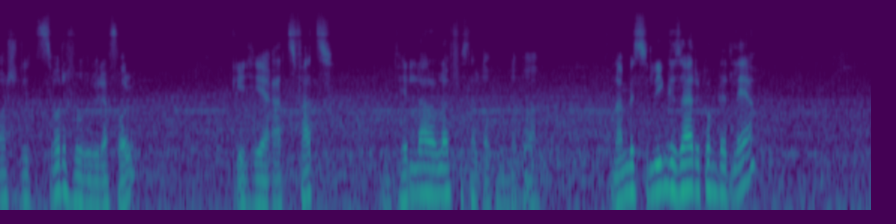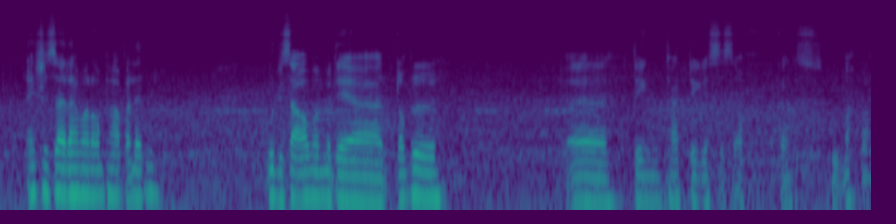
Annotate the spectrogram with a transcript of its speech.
Haben schon die zweite Fuhre wieder voll. Geht hier ratzfatz. Und Hitler läuft es halt auch wunderbar. Und dann ist die linke Seite komplett leer. Rechte Seite haben wir noch ein paar Paletten. Gut, sage auch mal mit der Doppel äh, Ding Taktik ist das auch ganz gut machbar.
